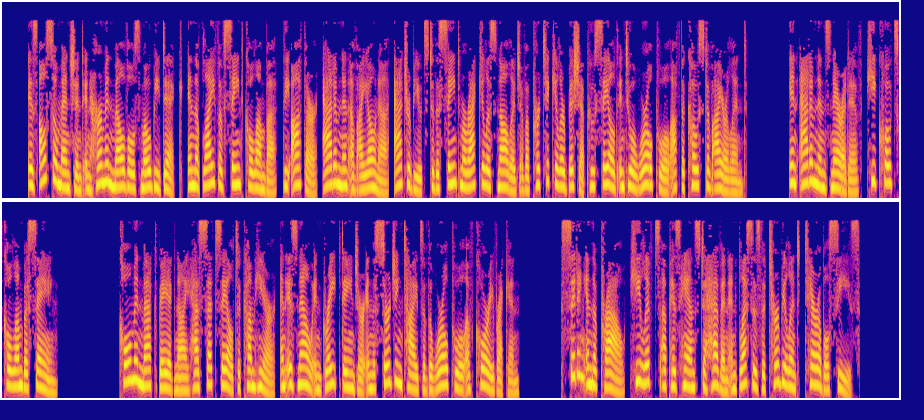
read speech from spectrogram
is also mentioned in Herman Melville's Moby Dick. In the Life of Saint Columba, the author, Adamnan of Iona, attributes to the saint miraculous knowledge of a particular bishop who sailed into a whirlpool off the coast of Ireland. In Adamnan's narrative, he quotes Columba saying, Colman mac Beagnai has set sail to come here, and is now in great danger in the surging tides of the whirlpool of Corryvreckan. Sitting in the prow, he lifts up his hands to heaven and blesses the turbulent, terrible seas.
